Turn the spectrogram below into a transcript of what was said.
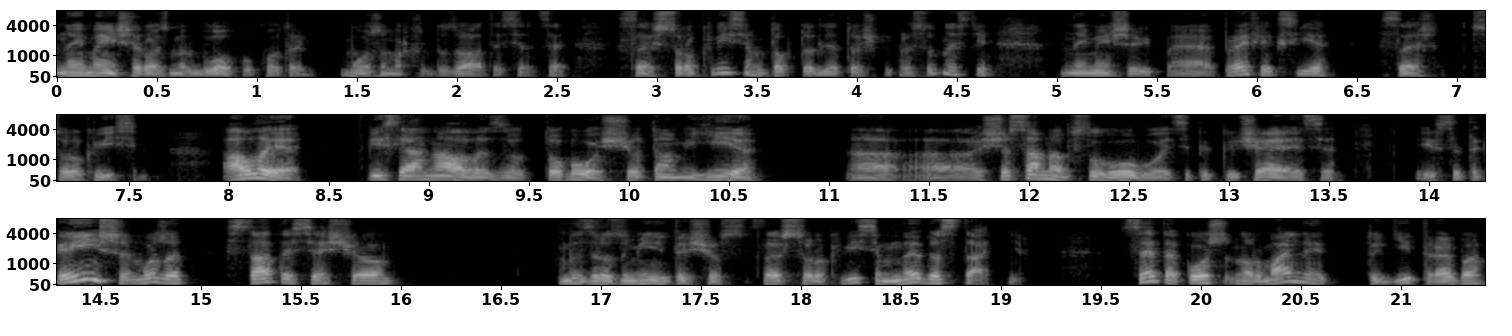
найменший розмір блоку, котрий може маршрутизуватися, це слеш 48, тобто для точки присутності найменший е, префікс є слеш 48. Але після аналізу того, що там є, що саме обслуговується, підключається і все таке інше, може статися, що ви зрозумієте, що слеш 48 недостатньо. Це також нормально, тоді треба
